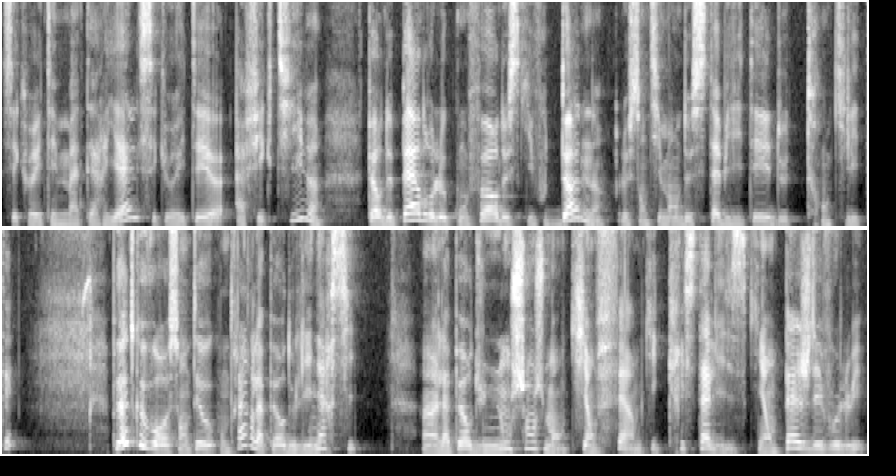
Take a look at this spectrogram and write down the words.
sécurité matérielle, sécurité euh, affective, peur de perdre le confort de ce qui vous donne le sentiment de stabilité et de tranquillité? Peut-être que vous ressentez au contraire la peur de l'inertie, hein, la peur du non-changement qui enferme, qui cristallise, qui empêche d'évoluer.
